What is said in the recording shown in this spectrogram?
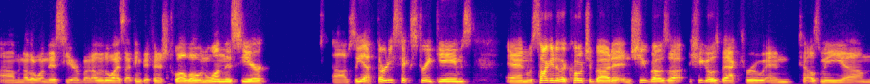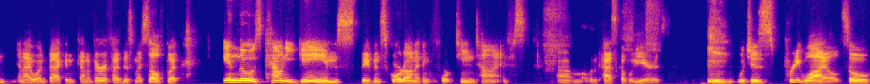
um, another one this year. But otherwise, I think they finished 12 0 and 1 this year. Um, so, yeah, 36 straight games. And was talking to their coach about it, and she goes uh, she goes back through and tells me, um, and I went back and kind of verified this myself, but in those county games, they've been scored on, I think, 14 times um, over the past couple years, which is pretty wild. So,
